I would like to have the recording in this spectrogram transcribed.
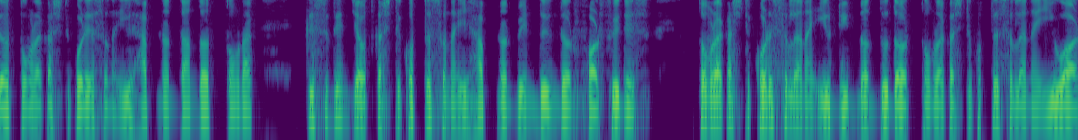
that তোমরা কাজটি করেছ না you have not done that তোমরা কিছুদিন যাবত কাজটি করতেছো না you have not been doing that for few days তোমরা কাজটি করেছিলে না you did not do that তোমরা কাজটি করতেছিলে না you are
